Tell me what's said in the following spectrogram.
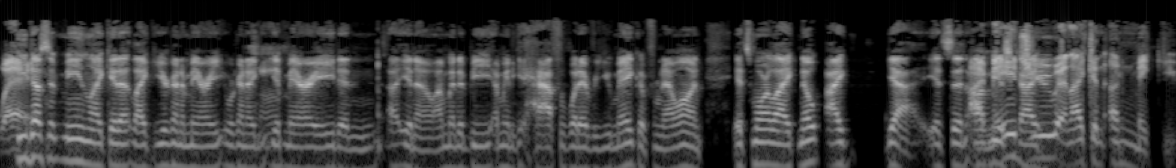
way. he doesn't mean like it. Like you're going to marry. We're going to Mhm. get married, and uh, you know, I'm going to be. I'm going to get half of whatever you make from now on. It's more like, nope. I yeah. It's an I made guy. you and I can unmake you.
